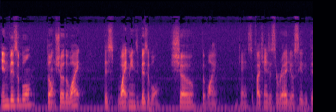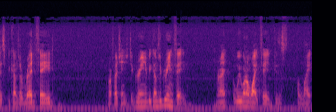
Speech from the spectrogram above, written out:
invisible, don't show the white. This white means visible, show the white. Okay, so if I change this to red, you'll see that this becomes a red fade. Or if I change it to green, it becomes a green fade. Right? But we want a white fade because it's a light.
